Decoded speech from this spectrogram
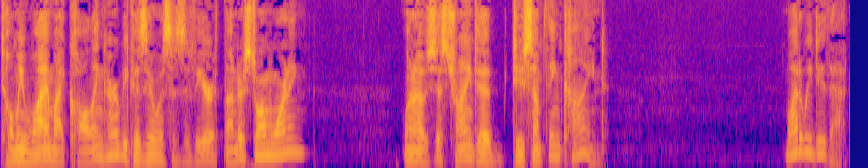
Told me why am I calling her because there was a severe thunderstorm warning when I was just trying to do something kind. Why do we do that?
